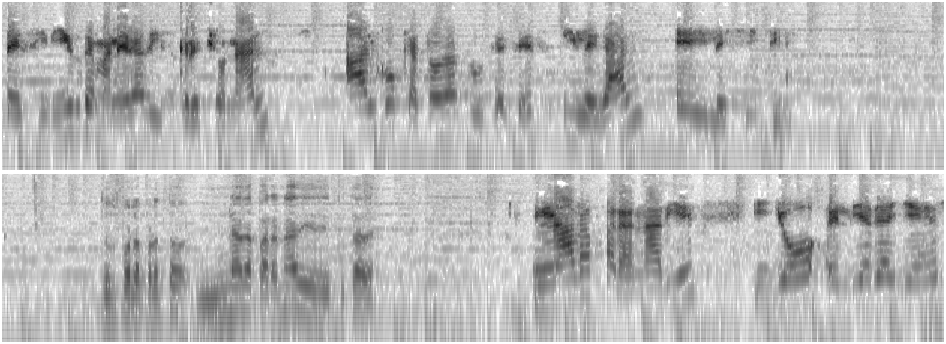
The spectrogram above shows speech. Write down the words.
decidir de manera discrecional algo que a todas luces es ilegal e ilegítimo. Entonces, por lo pronto, nada para nadie, diputada. Nada para nadie. Y yo el día de ayer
